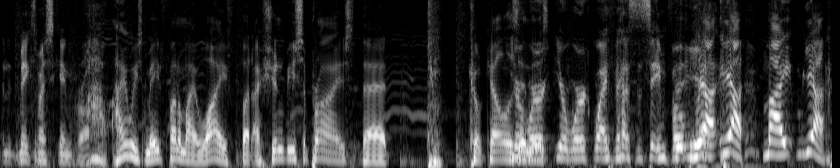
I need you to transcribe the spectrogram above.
and it makes my skin crawl. Wow, I always made fun of my wife, but I shouldn't be surprised that Coquel is Your in work, this. your work wife has the same phobia. Yeah, yeah. My yeah,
